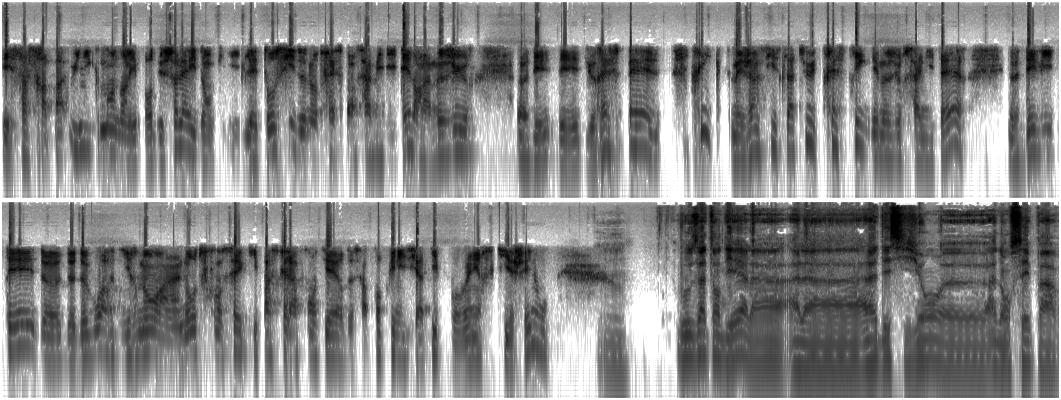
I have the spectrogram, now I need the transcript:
Et ça ne sera pas uniquement dans les ports du soleil. Donc il est aussi de notre responsabilité, dans la mesure euh, du respect strict, mais j'insiste là-dessus, très strict des mesures sanitaires, euh, d'éviter de, devoir dire non à un autre Français qui passerait la frontière de sa propre initiative pour venir skier chez nous. Mmh. Vous attendiez à la, à la, à la décision euh, annoncée par,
